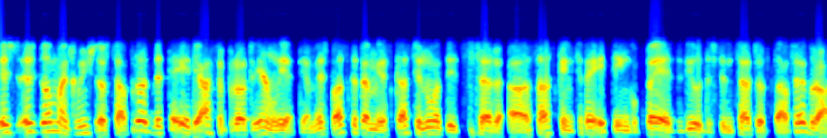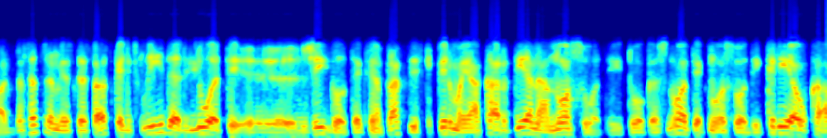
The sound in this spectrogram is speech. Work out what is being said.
es, es domāju, ka viņš to saprot, bet te ir jāsaprot viena lieta. Ja mēs paskatāmies, kas ir noticis ar uh, saskaņas reitingu pēc 24. februāra, mēs atceramies, ka saskaņas līderi ļoti uh, žigli, teiksim, praktiski pirmajā kara dienā nosodīja to, kas notiek, nosodīja Krievu kā,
